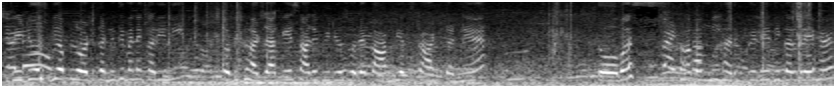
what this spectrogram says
वीडियोस भी अपलोड करनी थी मैंने करी नहीं। तो अभी घर जाके सारे वीडियोस वाले काम भी अब स्टार्ट करने हैं। तो बस अब हम घर के लिए निकल रहे हैं।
